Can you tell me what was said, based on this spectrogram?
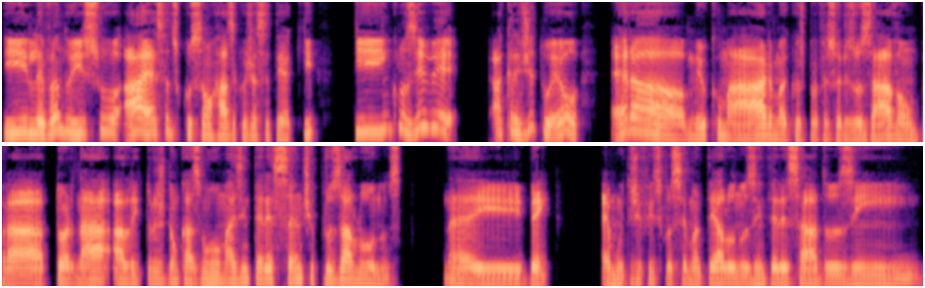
e levando isso a essa discussão rasa que eu já citei aqui, que inclusive, acredito eu, era meio que uma arma que os professores usavam para tornar a leitura de Dom Casmurro mais interessante para os alunos, né? E bem, é muito difícil você manter alunos interessados em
